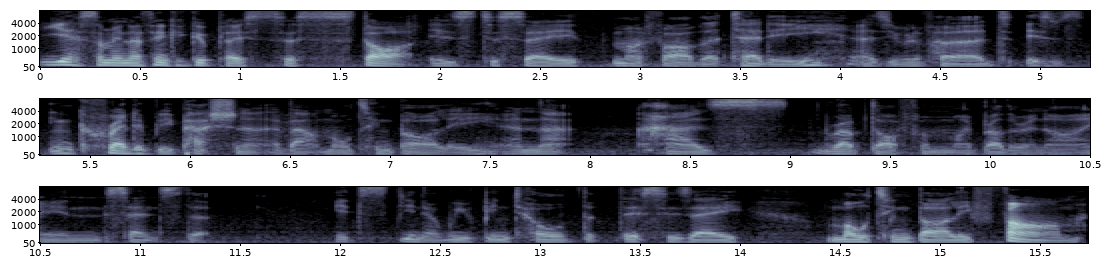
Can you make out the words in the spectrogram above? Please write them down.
Yes, I mean I think a good place to start is to say my father Teddy, as you would have heard, is incredibly passionate about malting barley, and that has rubbed off on my brother and I in the sense that it's, you know, we've been told that this is a malting barley farm.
